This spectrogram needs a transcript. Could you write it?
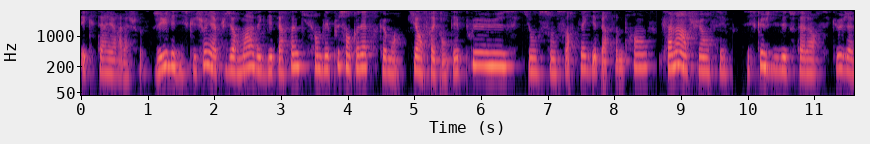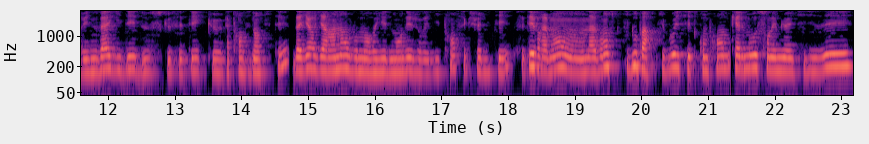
extérieure à la chose. J'ai eu des discussions il y a plusieurs mois avec des personnes qui semblaient plus en connaître que moi, qui en fréquentaient plus, qui ont, sont sorties avec des personnes trans. Ça m'a influencé. C'est ce que je disais tout à l'heure, c'est que j'avais une vague idée de ce que c'était que la transidentité. D'ailleurs, il y a un an, vous m'auriez demandé, j'aurais dit transsexualité. C'était vraiment, on avance petit bout par petit bout, essayer de comprendre quels mots sont les mieux à utiliser,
